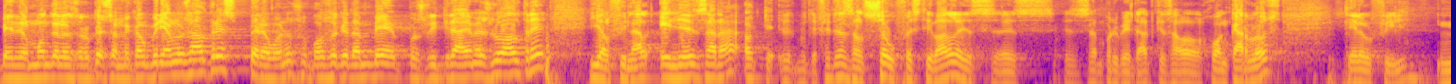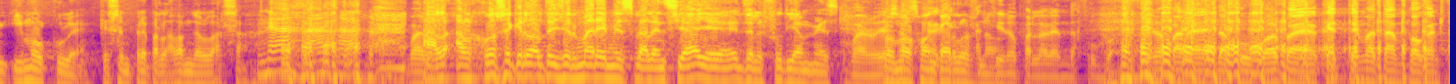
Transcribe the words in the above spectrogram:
ve del món de les orquestres també com veníem nosaltres, però bueno, suposo que també pues, li tirava més l'altre i al final ell és ara, el que, de fet és el seu festival, és, és, és en propietat, que és el Juan Carlos, que era el fill, i, i molt culer, que sempre parlàvem del Barça. bueno. el, el José, que era l'altre germà, era més valencià i ens les fotíem més, bueno, ja però el Juan Carlos no. Aquí no parlarem de futbol, aquí no parlarem de futbol, perquè aquest tema tampoc ens,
